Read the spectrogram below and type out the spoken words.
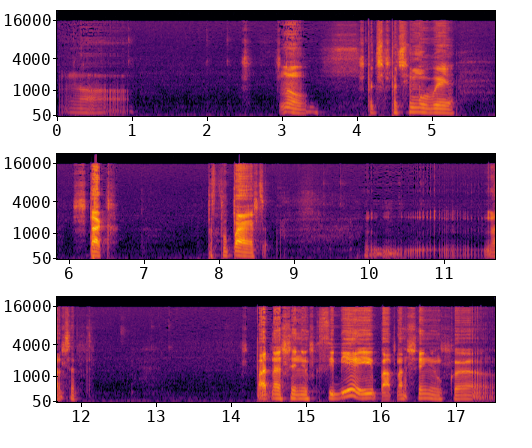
а, ну, почему вы так поступаете? Значит, по отношению к себе и по отношению к э,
